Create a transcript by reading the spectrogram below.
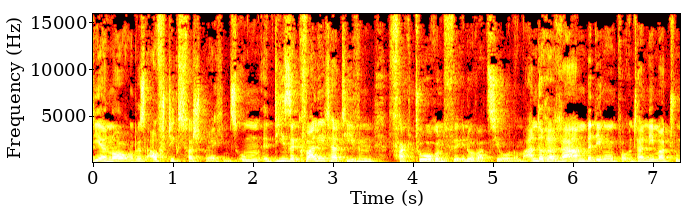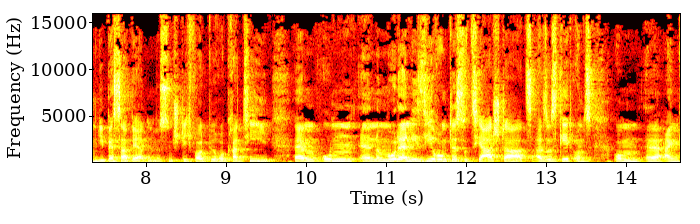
die Erneuerung des Aufstiegsversprechens, um diese qualitativen Faktoren für Innovation, um andere Rahmenbedingungen für Unternehmertum, die besser werden müssen. Stichwort Bürokratie, ähm, um eine Modernisierung des Sozialstaats. Also es geht uns um ein,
